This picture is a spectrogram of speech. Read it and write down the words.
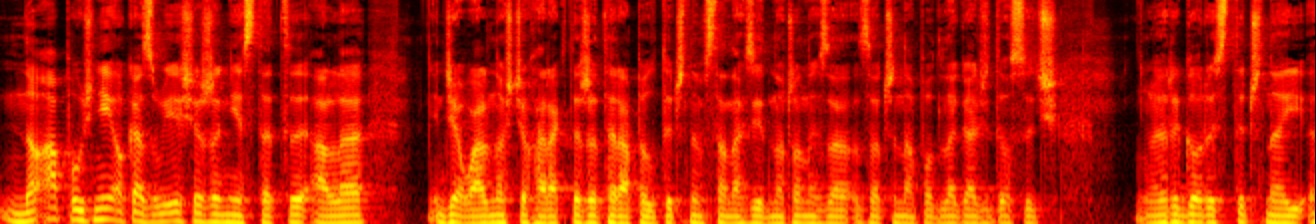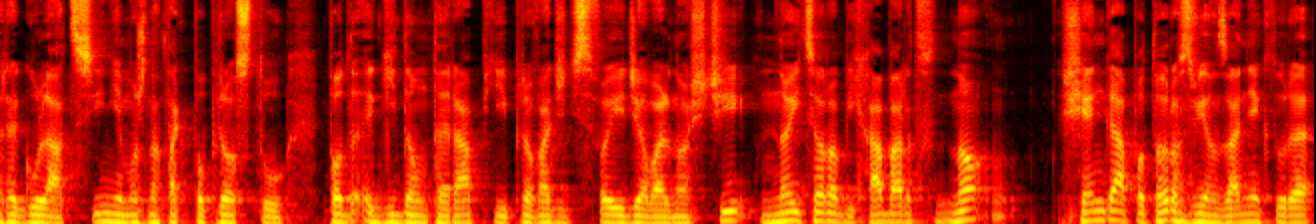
No a później okazuje się, że niestety, ale działalność o charakterze terapeutycznym w Stanach Zjednoczonych za, zaczyna podlegać dosyć rygorystycznej regulacji. Nie można tak po prostu pod egidą terapii prowadzić swojej działalności. No i co robi Hubbard? No, sięga po to rozwiązanie, które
